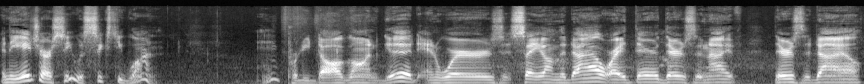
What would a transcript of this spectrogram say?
And the HRC was 61. Mm, pretty doggone good. And where's it say on the dial? Right there. There's the knife. There's the dial.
